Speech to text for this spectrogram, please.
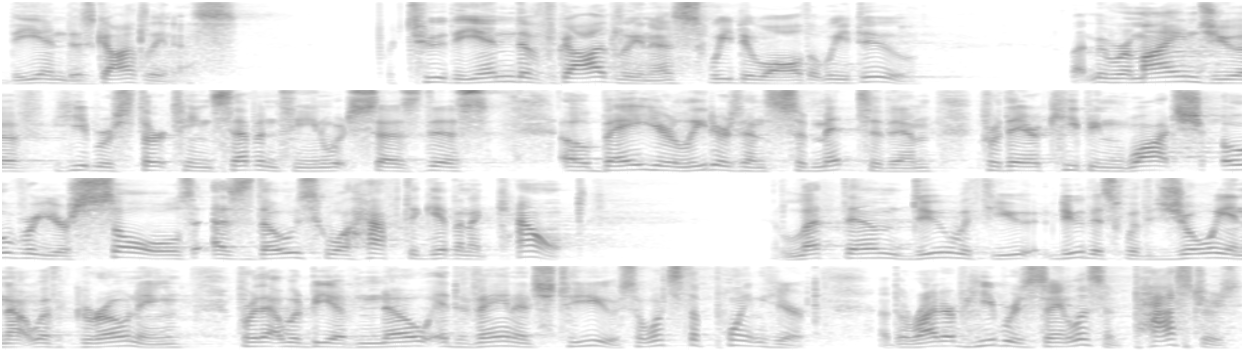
The end is godliness. For to the end of godliness, we do all that we do. Let me remind you of Hebrews 13, 17, which says this Obey your leaders and submit to them, for they are keeping watch over your souls as those who will have to give an account. Let them do, with you, do this with joy and not with groaning, for that would be of no advantage to you. So, what's the point here? Uh, the writer of Hebrews is saying, listen, pastors,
